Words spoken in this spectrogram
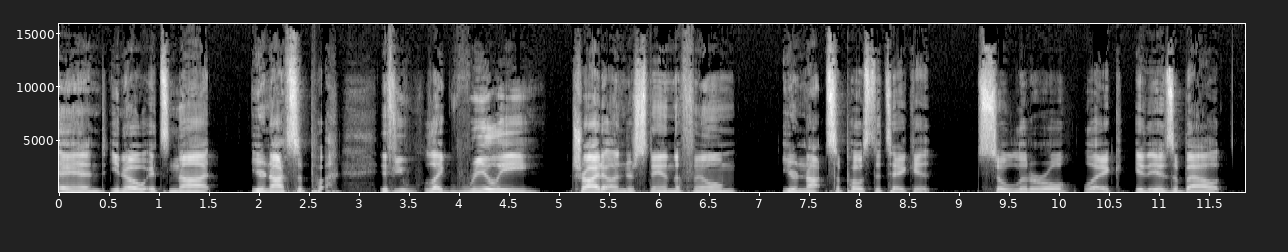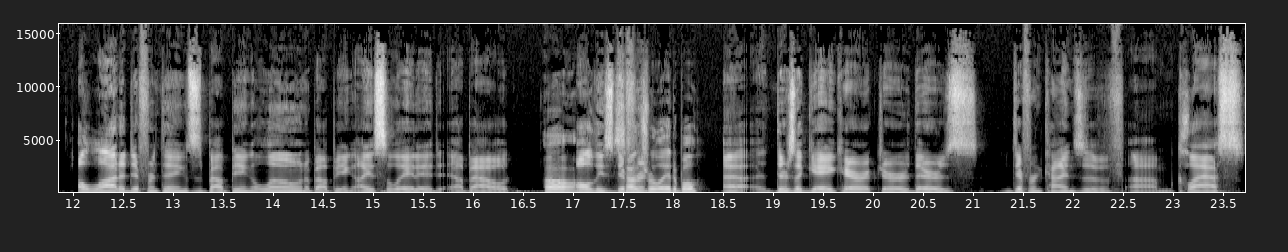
and you know, it's not. You're not supposed. If you like really try to understand the film, you're not supposed to take it so literal. Like it is about a lot of different things. It's about being alone, about being isolated, about oh, all these different sounds relatable. uh, there's a gay character. There's different kinds of um, class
